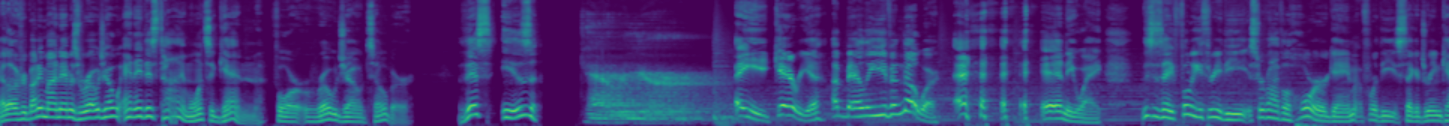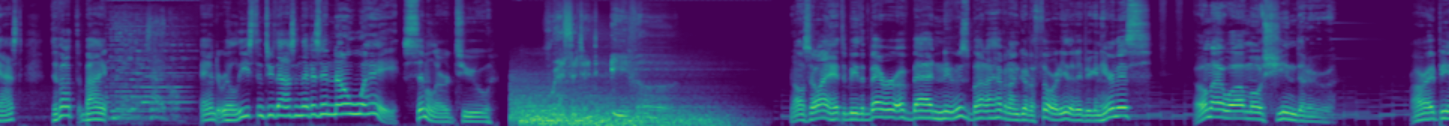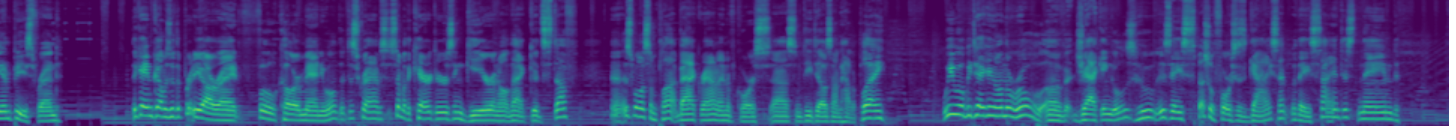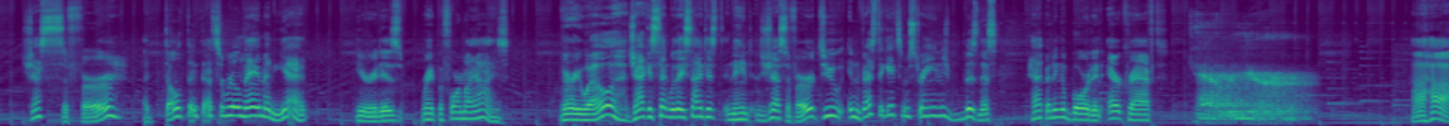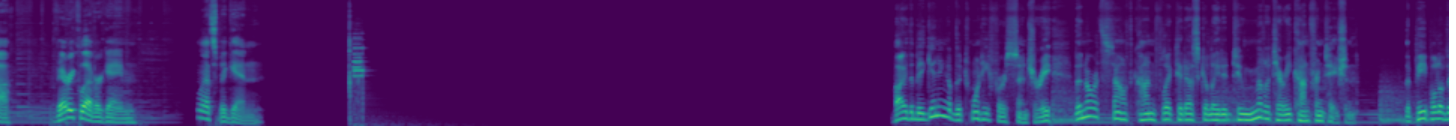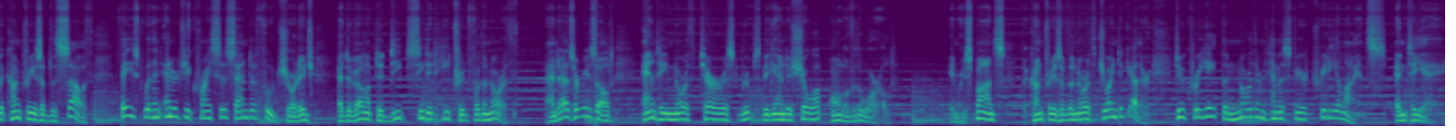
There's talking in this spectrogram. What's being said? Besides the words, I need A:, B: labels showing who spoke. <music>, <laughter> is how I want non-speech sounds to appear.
A: Hello, everybody. My name is Rojo, and it is time once again for Rojotober. This is
B: Carrier.
A: Hey, Carrier. I barely even know her. <laughs> anyway, this is a fully 3D survival horror game for the Sega Dreamcast, developed by and released in 2000 that is in no way similar to
B: Resident Evil.
A: Also, I hate to be the bearer of bad news, but I have it on good authority that if you can hear this, Omae wa Moshindaru. R.I.P. in peace, friend. The game comes with a pretty alright full color manual that describes some of the characters and gear and all that good stuff, as well as some plot background and, of course, uh, some details on how to play. We will be taking on the role of Jack Ingles, who is a Special Forces guy sent with a scientist named Jessifer. I don't think that's a real name, and yet, here it is right before my eyes. Very well, Jack is sent with a scientist named Jessifer to investigate some strange business happening aboard an aircraft.
B: Carrier.
A: Haha, very clever game. Let's begin.
C: By the beginning of the 21st century, the North South conflict had escalated to military confrontation. The people of the countries of the South, faced with an energy crisis and a food shortage, had developed a deep seated hatred for the North. And as a result, anti North terrorist groups began to show up all over the world. In response, the countries of the North joined together to create the Northern Hemisphere Treaty Alliance, NTA.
